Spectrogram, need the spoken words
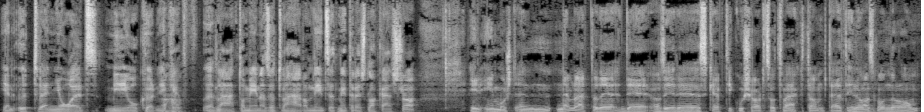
ilyen 58 millió környékét Aha. látom én az 53 négyzetméteres lakásra. Én, én most nem látta, de, de azért szkeptikus arcot vágtam. Tehát én azt gondolom,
